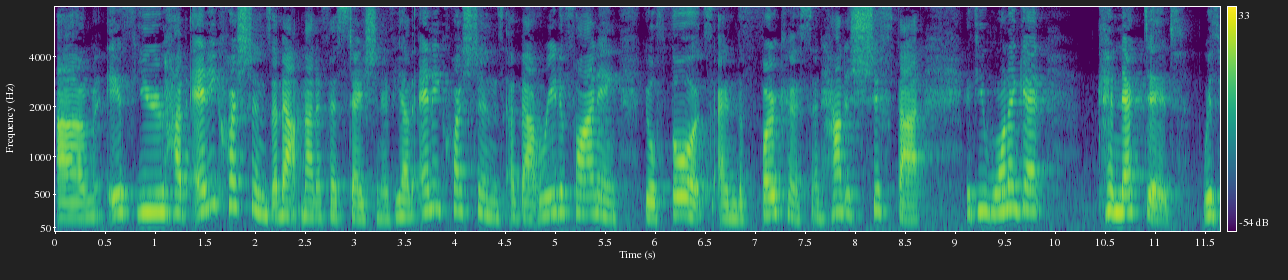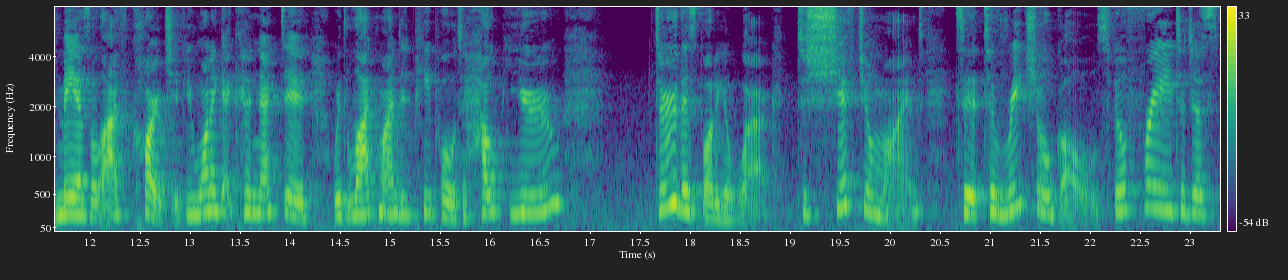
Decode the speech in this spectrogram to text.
Um, if you have any questions about manifestation, if you have any questions about redefining your thoughts and the focus and how to shift that, if you want to get connected with me as a life coach, if you want to get connected with like minded people to help you do this body of work, to shift your mind, to, to reach your goals, feel free to just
